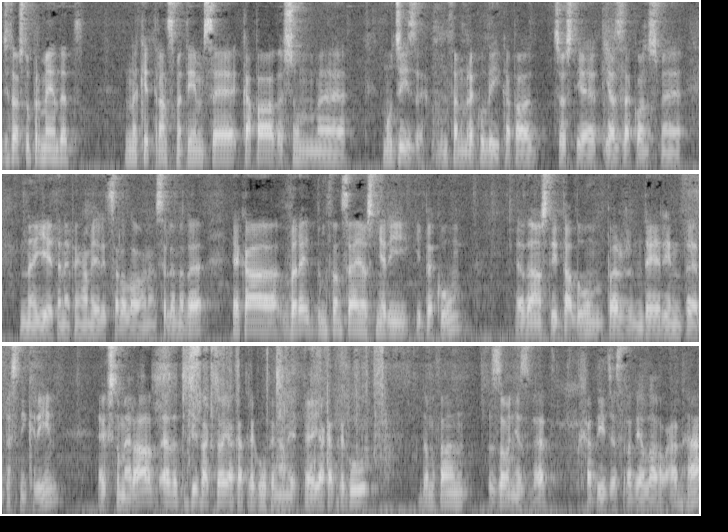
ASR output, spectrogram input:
Gjithashtu përmendet në këtë transmetim se ka pa dhe shumë muxhize, domethënë mrekulli, ka pa çështje të jashtëzakonshme në jetën e pejgamberit sallallahu alejhi ve sellem edhe e ka vërejt, domethënë se ai është njeri i bekum, edhe është i dallum për nderin dhe besnikërinë. e kështu me radhë, edhe të gjitha këto ja ka tregu pejgambe, ja ka tregu, domethënë, zonjës vetë, Hatixhes radiallahu anha,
